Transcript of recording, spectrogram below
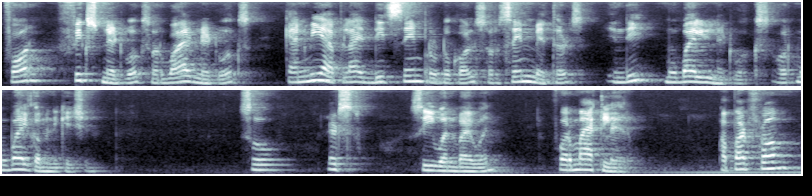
for fixed networks or wired networks can we apply these same protocols or same methods in the mobile networks or mobile communication. So let's see one by one. For MAC layer, apart from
